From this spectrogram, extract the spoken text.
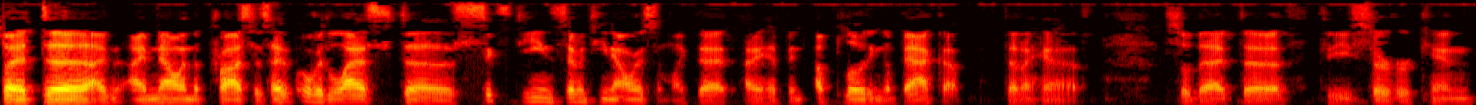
but, uh, I'm, I'm, now in the process. I, over the last, uh, 16, 17 hours, something like that, I have been uploading a backup that I have so that, uh, the server can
